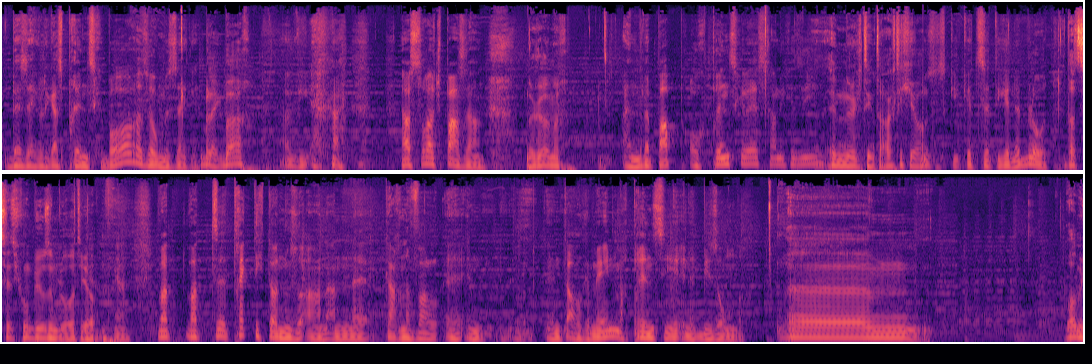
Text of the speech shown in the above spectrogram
Je bent eigenlijk als prins geboren, zou men zeggen. Blijkbaar. Wie? Dat is er wel pas aan. Nog ruimer. En de pap ook prins geweest, had ik gezien? In 1980, ja. Dus kijk, het zit in het bloot. Dat zit gewoon bij ons in bloot, ja. ja, ja. Wat, wat uh, trekt dich dan nu zo aan aan uh, carnaval uh, in, in het algemeen, maar prins hier in het bijzonder? Uh, wat me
